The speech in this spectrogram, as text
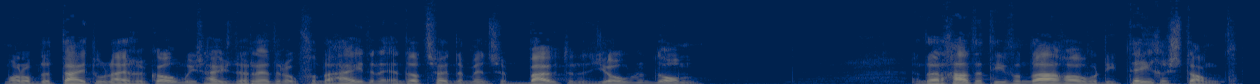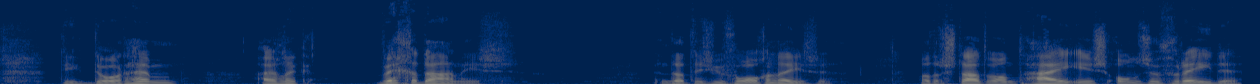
Maar op de tijd toen hij gekomen is, hij is de redder ook van de heidenen. En dat zijn de mensen buiten het jodendom. En daar gaat het hier vandaag over, die tegenstand die door hem eigenlijk weggedaan is. En dat is u voorgelezen. Wat er staat, want hij is onze vrede.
